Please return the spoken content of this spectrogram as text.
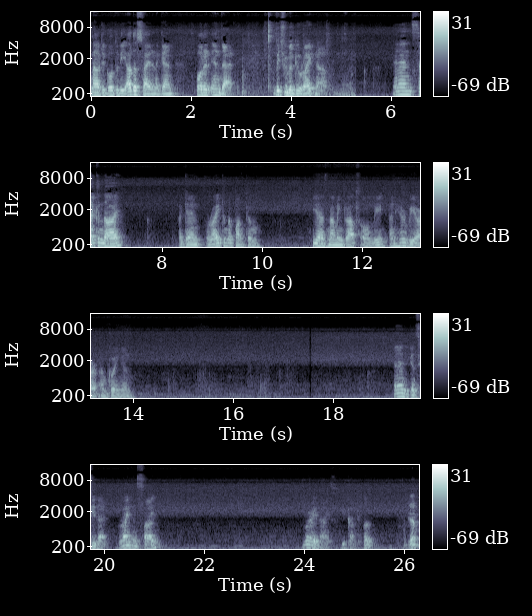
Now to go to the other side and again put it in that, which we will do right now. And second eye, again right in the punctum. He has numbing drops only, and here we are. I'm going in. And you can see that right inside. Very nice. You comfortable? Yep.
